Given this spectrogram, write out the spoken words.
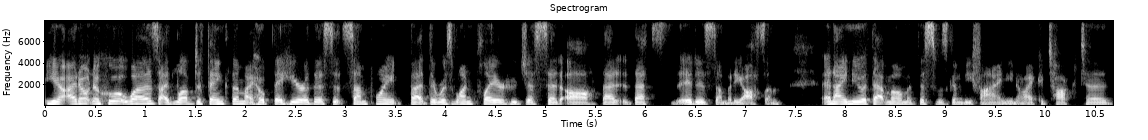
You know, I don't know who it was. I'd love to thank them. I hope they hear this at some point. But there was one player who just said, "Oh, that that's it is somebody awesome." and i knew at that moment this was going to be fine you know i could talk to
